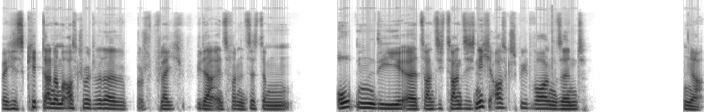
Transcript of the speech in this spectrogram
welches Kit dann nochmal ausgespielt wurde. Vielleicht wieder eins von den System Open, die äh, 2020 nicht ausgespielt worden sind. Ja.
